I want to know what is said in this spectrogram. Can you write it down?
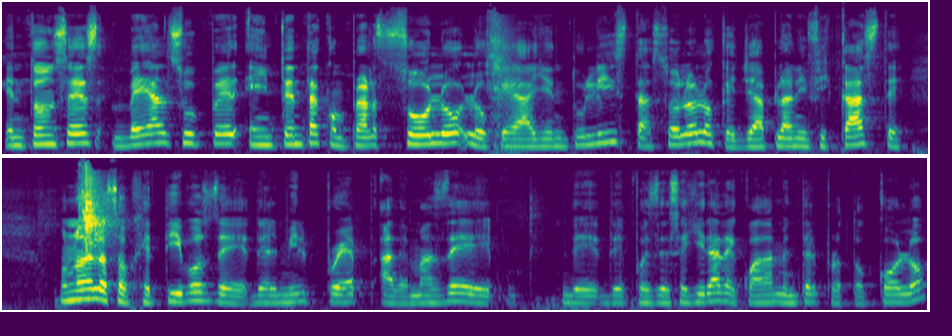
Entonces, ve al súper e intenta comprar solo lo que hay en tu lista, solo lo que ya planificaste. Uno de los objetivos del meal prep, además de, de, pues de seguir adecuadamente el protocolo,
